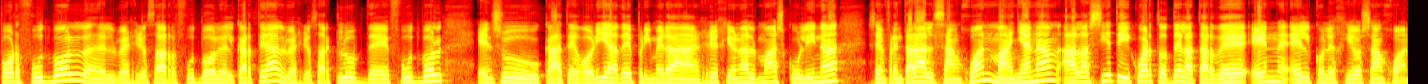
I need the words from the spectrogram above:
por fútbol, el Berriozar Fútbol El Cartea, el Berriozar Club de Fútbol, en su categoría de primera regional masculina, se enfrentará al San Juan mañana a las 7 y cuarto de la tarde en el Colegio San Juan.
